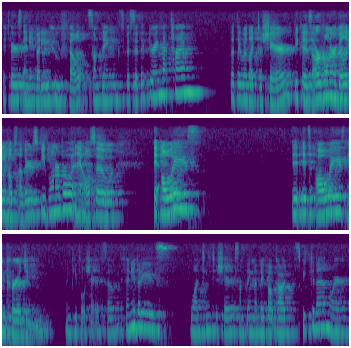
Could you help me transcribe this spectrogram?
if there's anybody who felt something specific during that time that they would like to share because our vulnerability helps others be vulnerable and it also it always it, it's always encouraging when people share so if anybody is wanting to share something that they felt god speak to them or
